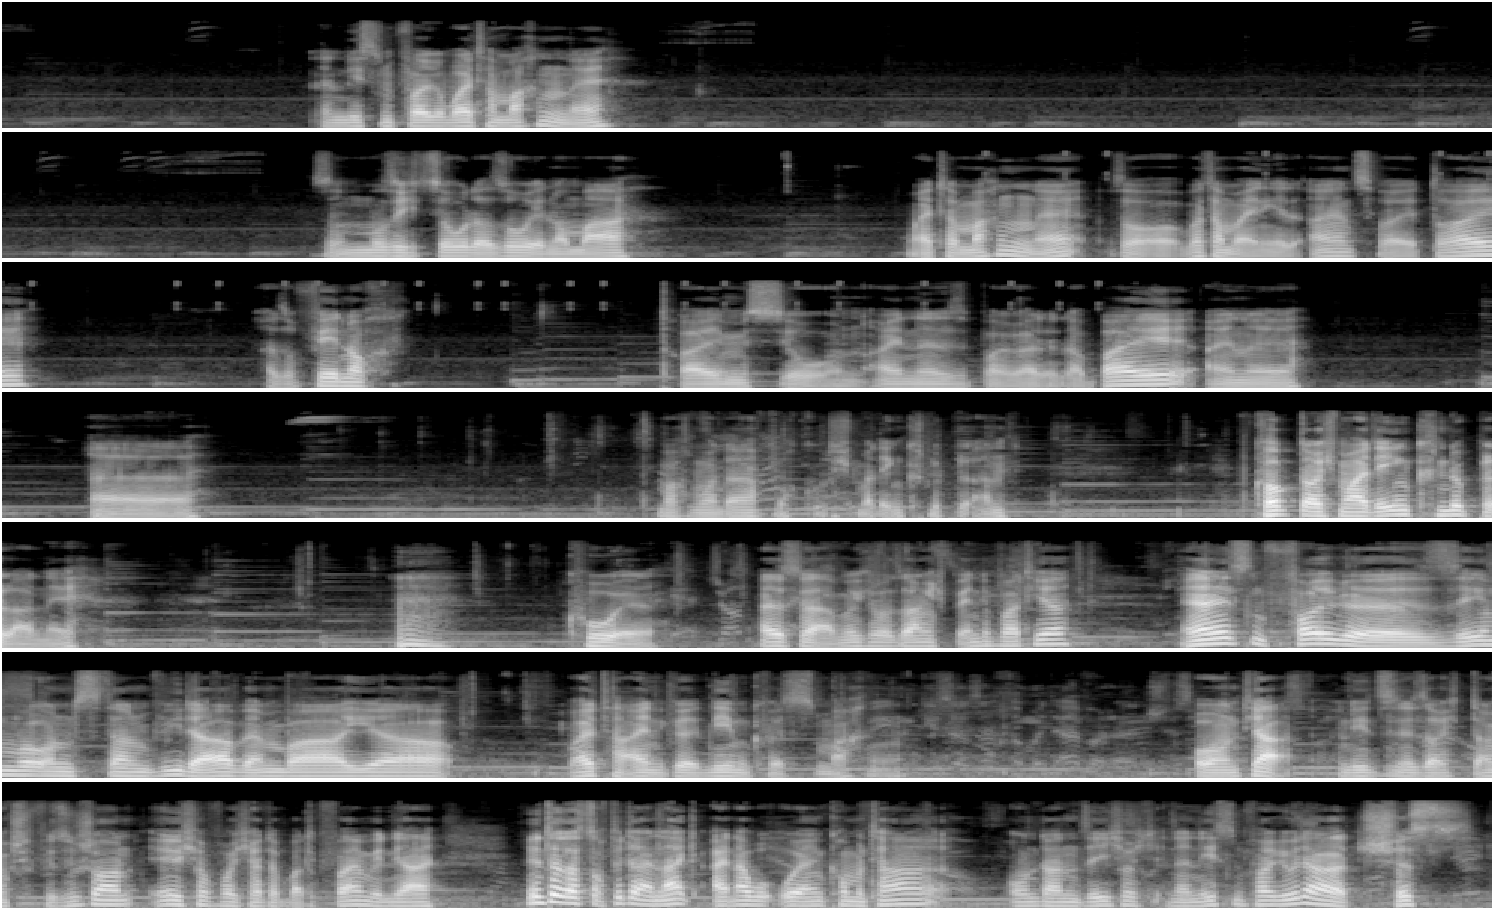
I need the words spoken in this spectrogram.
in der nächsten Folge weitermachen, ne? So muss ich so oder so hier nochmal weitermachen. Ne? So, was haben wir denn hier? Eins, zwei, drei. Also fehlen noch drei Missionen. Eine war gerade dabei, eine äh, machen wir da. Noch gut, ich mal den Knüppel an. Guckt euch mal den Knüppel an, ey. Cool. Alles klar, möchte ich sagen, ich beende Part hier. In der nächsten Folge sehen wir uns dann wieder, wenn wir hier weiter einige Nebenquests machen. Und ja, in diesem Sinne sage ich Danke fürs Zuschauen. Ich hoffe, euch hat der Bad gefallen. Wenn ja, hinterlasst doch bitte ein Like, ein Abo oder einen Kommentar. Und dann sehe ich euch in der nächsten Folge wieder. Tschüss.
